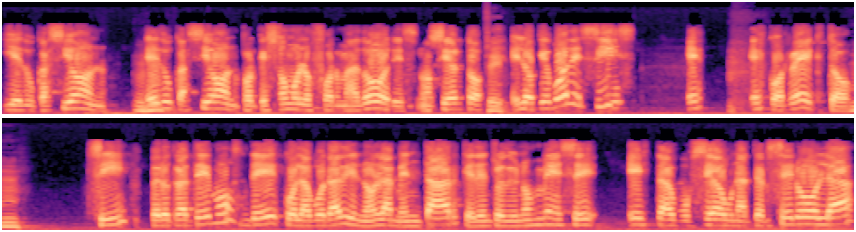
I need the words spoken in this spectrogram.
y educación, educación, porque somos los formadores, ¿no es cierto? Sí. Eh, Lo que vos decís es, es correcto, Mm. ¿sí? Pero tratemos de colaborar y no lamentar que dentro de unos meses esta sea una tercera ola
